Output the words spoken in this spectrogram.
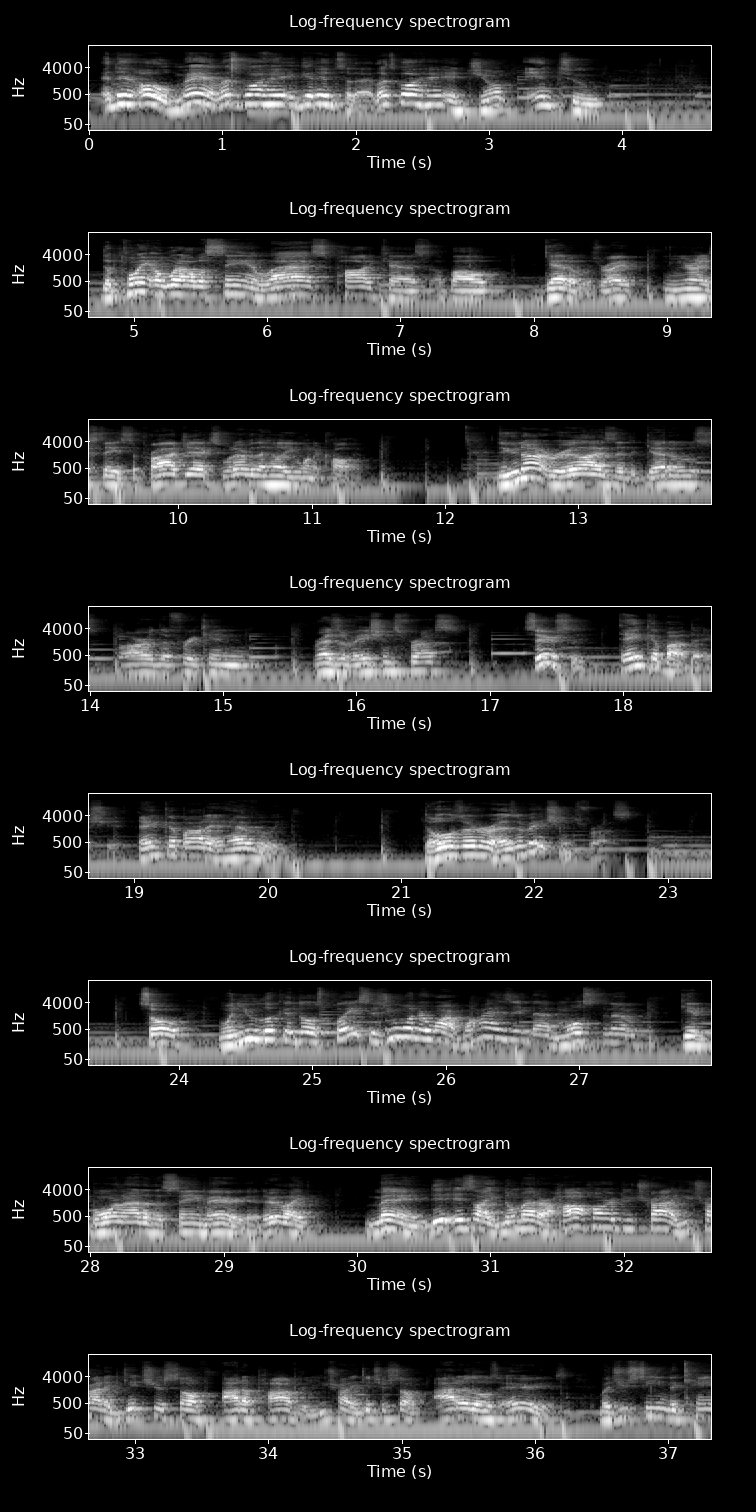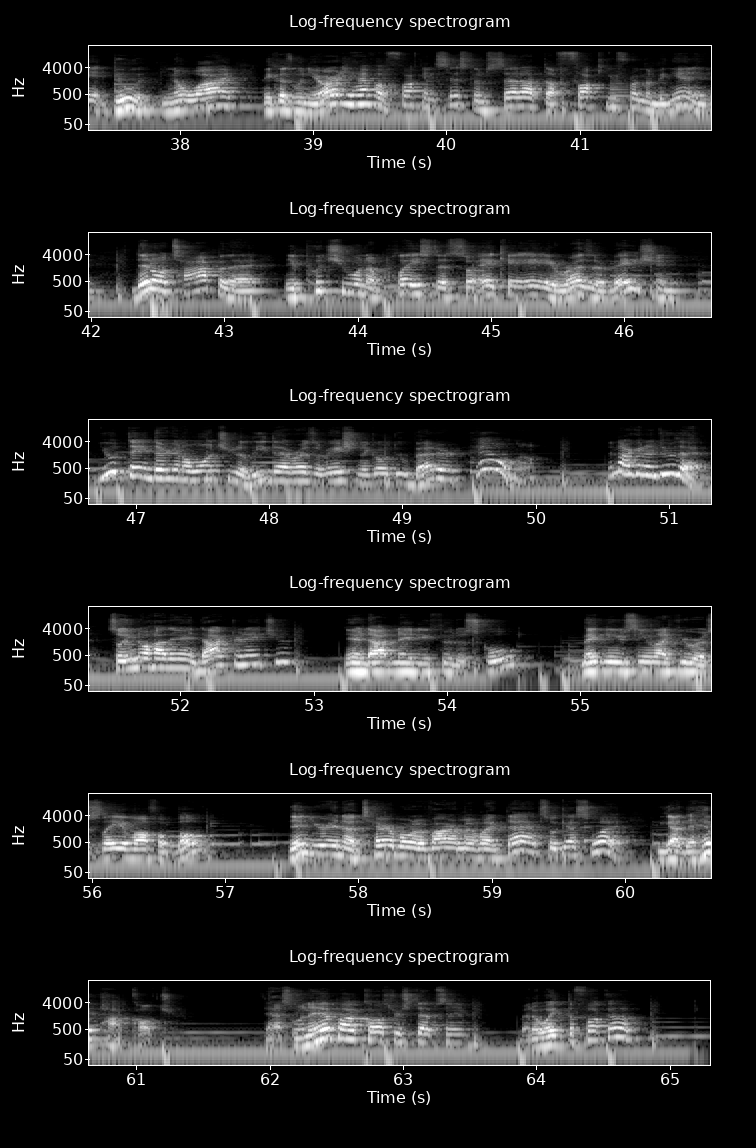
And then, oh man, let's go ahead and get into that. Let's go ahead and jump into the point of what I was saying last podcast about ghettos, right? In the United States, the projects, whatever the hell you want to call it. Do you not realize that the ghettos are the freaking reservations for us? Seriously, think about that shit. Think about it heavily. Those are the reservations for us. So when you look at those places, you wonder why. Why is it that most of them get born out of the same area? They're like, man, it's like no matter how hard you try, you try to get yourself out of poverty. You try to get yourself out of those areas. But you seem to can't do it. You know why? Because when you already have a fucking system set up to fuck you from the beginning, then on top of that, they put you in a place that's so aka a reservation. You think they're gonna want you to leave that reservation to go do better? Hell no. They're not gonna do that. So you know how they indoctrinate you? They indoctrinate you through the school, making you seem like you were a slave off a boat. Then you're in a terrible environment like that. So guess what? You got the hip hop culture. That's when the hip hop culture steps in. Better wake the fuck up.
